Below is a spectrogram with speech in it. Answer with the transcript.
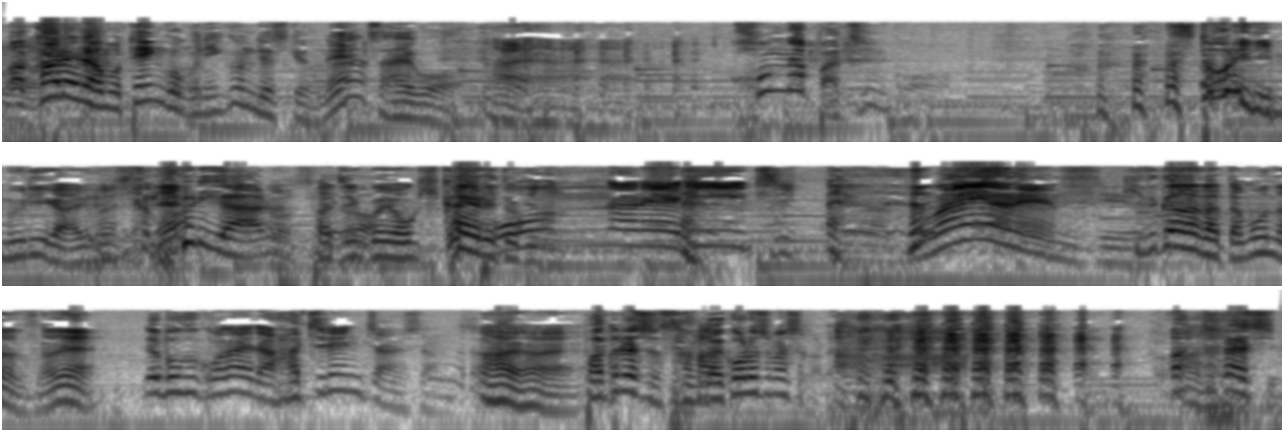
まあ彼らも天国に行くんですけどね、最後。こんなパチンコ、い。ストーリーに無理がありましたね。無理があるんですパチンコに置き換えるときこに。んなね、リーチっていうのはどないやねんっていう。気づかなかったもんなんですかね。で、僕この間8連チャンしたんですよ。はいはい。パトラッシュ3回殺しましたから。パトラッシュ。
